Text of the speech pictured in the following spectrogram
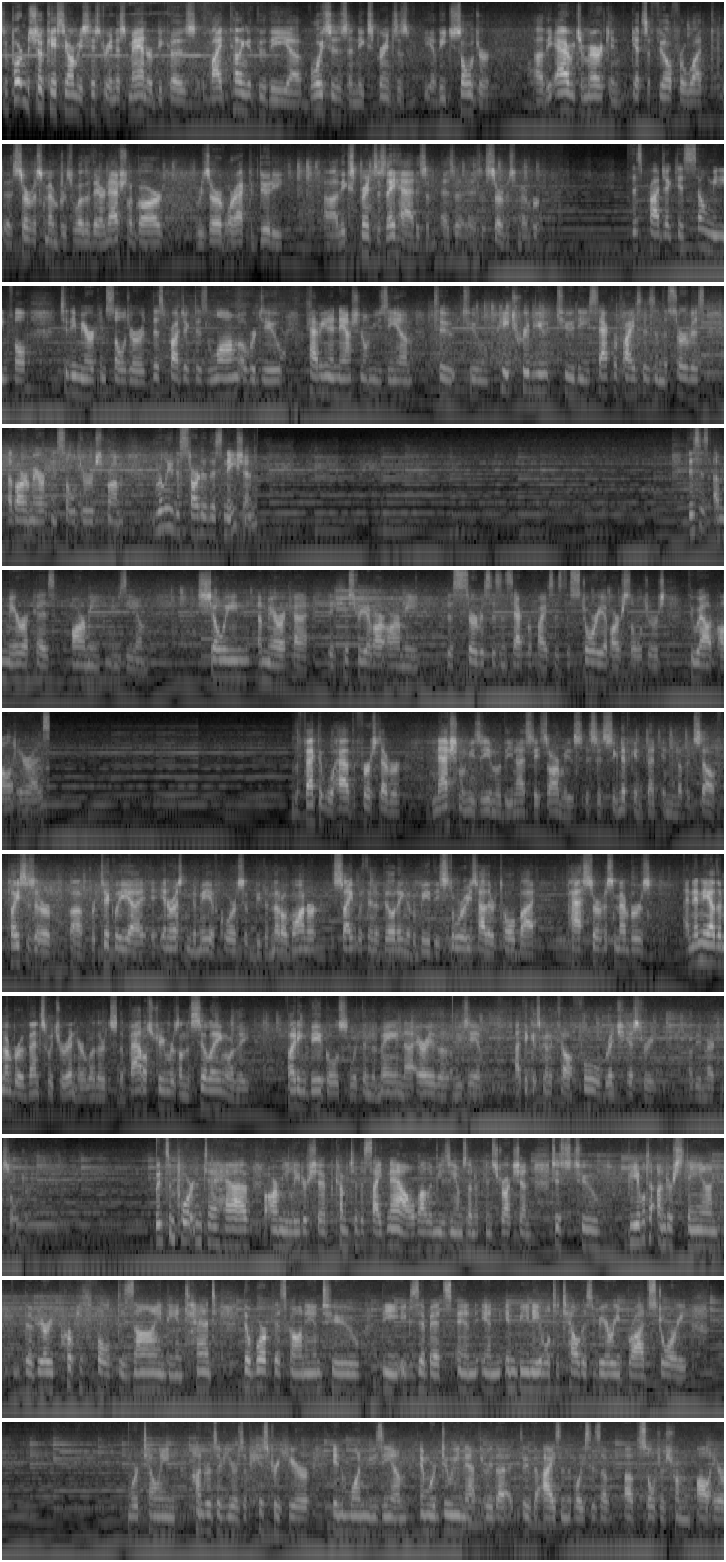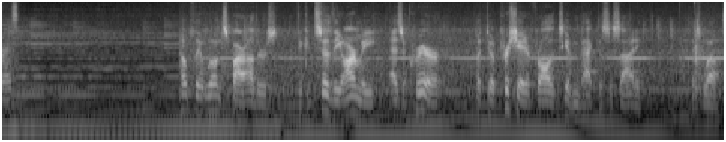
It's important to showcase the Army's history in this manner because by telling it through the uh, voices and the experiences of each soldier, uh, the average American gets a feel for what uh, service members, whether they're National Guard, Reserve, or active duty, uh, the experiences they had as a, as, a, as a service member. This project is so meaningful to the American soldier. This project is long overdue. Having a national museum to, to pay tribute to the sacrifices and the service of our American soldiers from really the start of this nation. This is America's Army Museum, showing America the history of our Army, the services and sacrifices, the story of our soldiers throughout all eras. The fact that we'll have the first ever National Museum of the United States Army is, is a significant event in and of itself. Places that are uh, particularly uh, interesting to me, of course, it would be the Medal of Honor site within a building. It'll be the stories, how they're told by past service members, and any other number of events which are in here, whether it's the battle streamers on the ceiling or the fighting vehicles within the main uh, area of the museum. I think it's going to tell a full, rich history of the American soldier. It's important to have Army leadership come to the site now while the museum's under construction, just to be able to understand the very purposeful design, the intent, the work that's gone into the exhibits and in, in being able to tell this very broad story. We're telling hundreds of years of history here in one museum, and we're doing that through the, through the eyes and the voices of, of soldiers from all eras. Hopefully it will inspire others to consider the Army as a career, but to appreciate it for all it's given back to society as well.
